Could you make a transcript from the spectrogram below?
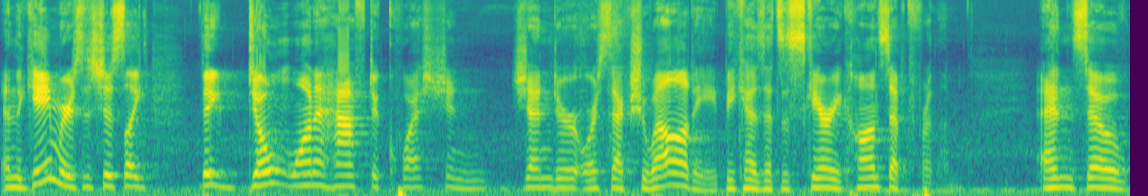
and the gamers, it's just like they don't want to have to question gender or sexuality because it's a scary concept for them. And so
